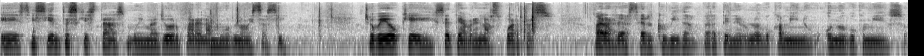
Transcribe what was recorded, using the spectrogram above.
Eh, si sientes que estás muy mayor para el amor, no es así. Yo veo que se te abren las puertas para rehacer tu vida, para tener un nuevo camino o nuevo comienzo.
